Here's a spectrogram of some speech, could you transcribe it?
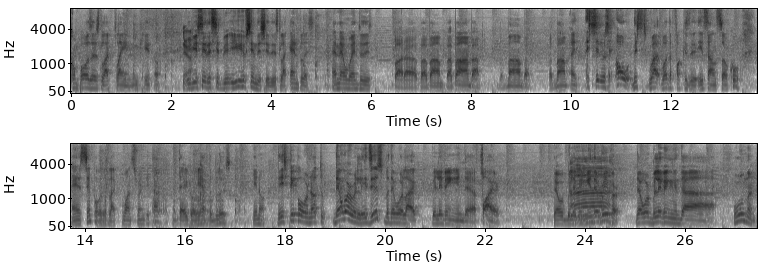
composers like playing, you know. Yeah. If you see this shit, you've seen this shit. It's like endless. And then went to this ba ba bum ba bum bum ba bum bum ba bum, and this shit was oh this is what what the fuck is it? It sounds so cool and it's simple. It's like one string guitar. There you go. You have the blues. You know these people were not they were religious, but they were like believing in the fire. They were believing in the Ah. river. They were believing in the woman.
